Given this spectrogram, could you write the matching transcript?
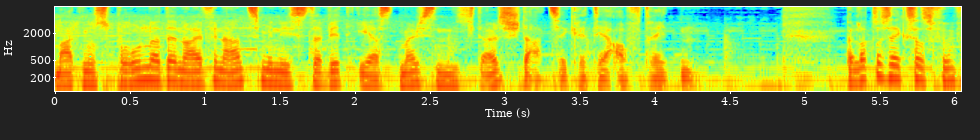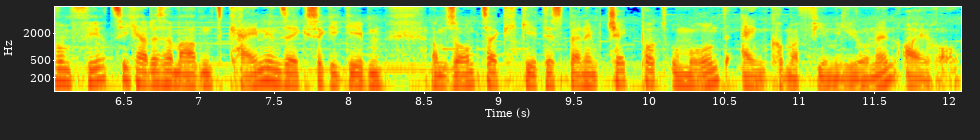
Magnus Brunner, der neue Finanzminister, wird erstmals nicht als Staatssekretär auftreten. Bei Lotto 6 aus 45 hat es am Abend keinen Sechser gegeben. Am Sonntag geht es bei einem Jackpot um rund 1,4 Millionen Euro.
